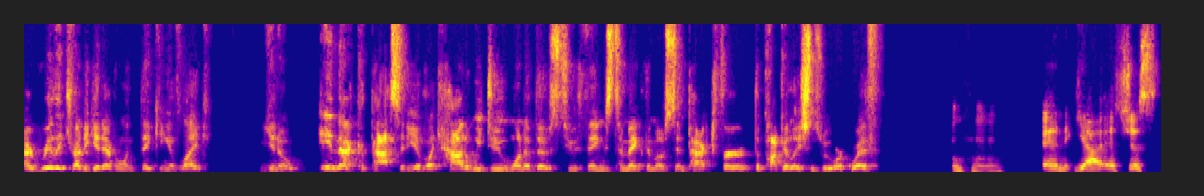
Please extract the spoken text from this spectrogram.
i really try to get everyone thinking of like you know in that capacity of like how do we do one of those two things to make the most impact for the populations we work with? Mm-hmm. and yeah it's just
